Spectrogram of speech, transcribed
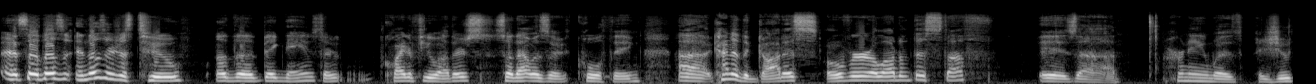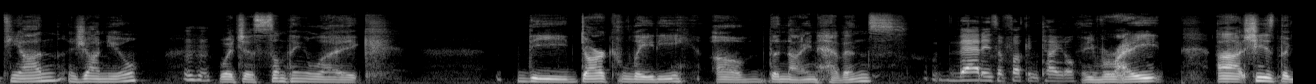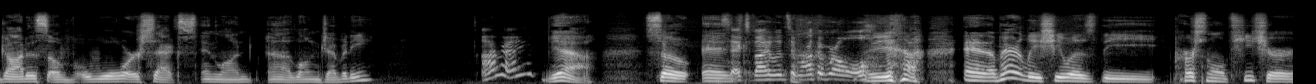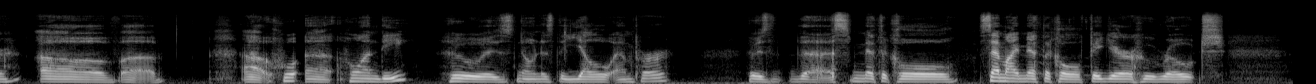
and so those and those are just two of the big names. There are quite a few others, so that was a cool thing. Uh, kind of the goddess over a lot of this stuff is uh, her name was Jutian Jianyu, which is something like the Dark Lady of the Nine Heavens. That is a fucking title Right. Uh, she's the goddess of war, sex, and long, uh, longevity. all right Yeah. So and sex violence and rock and roll yeah, and apparently she was the personal teacher of uh, uh, Hu- uh, Huang Di, who is known as the Yellow Emperor, who is this mythical, semi-mythical figure who wrote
